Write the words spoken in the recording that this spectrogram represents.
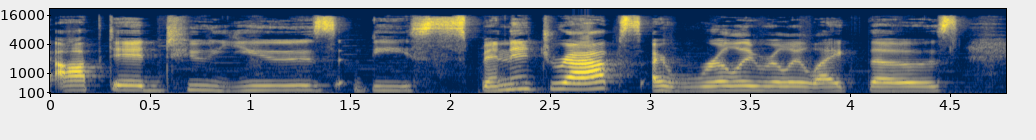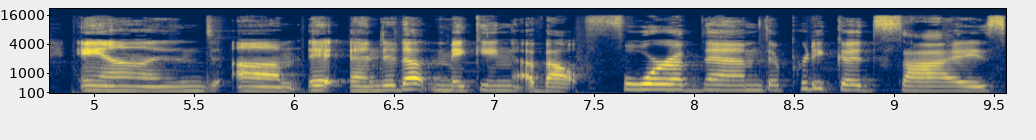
opted to use the spinach wraps. I really, really like those. And um, it ended up making about four of them. They're pretty good size.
